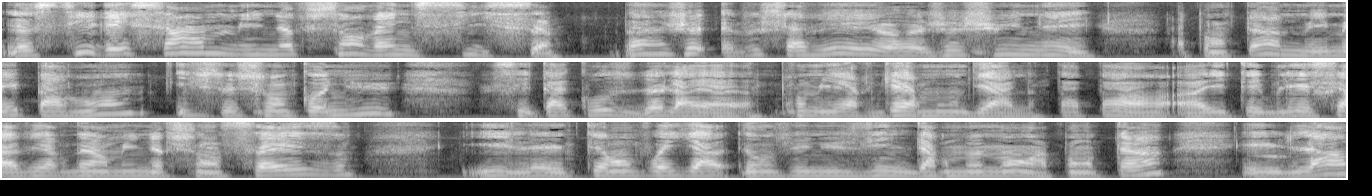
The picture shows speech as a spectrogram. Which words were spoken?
le 6 décembre 1926, ben je, vous savez, euh, je suis née à Pantin, mais mes parents, ils se sont connus. C'est à cause de la Première Guerre mondiale. Papa a été blessé à Verdun en 1916. Il était envoyé dans une usine d'armement à Pantin. Et là,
